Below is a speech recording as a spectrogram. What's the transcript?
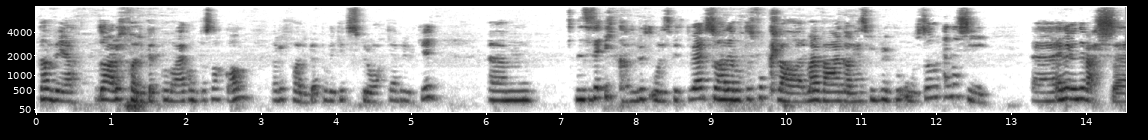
Da, vet, da er du forberedt på hva jeg kommer til å snakke om. Da er du forberedt på hvilket språk jeg bruker. Um, mens hvis jeg ikke hadde brukt ordet spirituell, så hadde jeg måttet forklare meg hver gang jeg skulle bruke ord som energi, eh, eller universet,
